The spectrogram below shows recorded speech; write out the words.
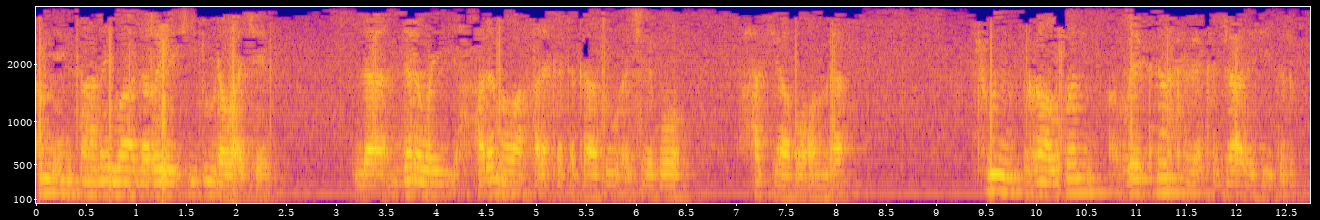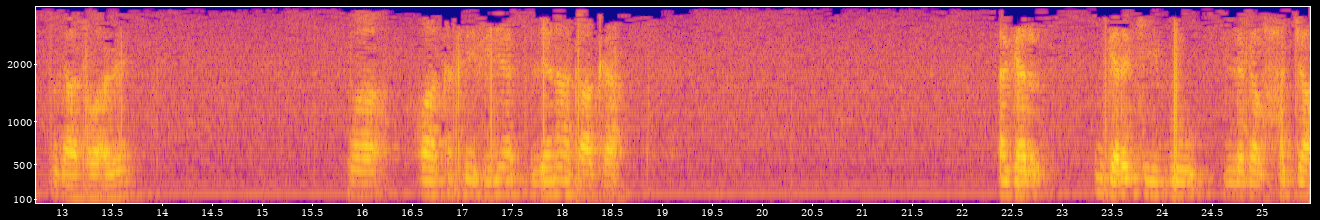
ئەم ئینسانەی وا لە ڕێیەکی دوورەواچێت لە دەرەوەی حرەمەوە حرەکەتەکات و ئەچێ بۆ حەزیا بۆ ئەمرە چون غاڵبەن ڕێک ناکەوێت کە جارێکی تر بداتەوە ئەوێ و تەکلیفی لێ ناکاکە ئەگەر گەرەکی بوو لەگەڵ حەجا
